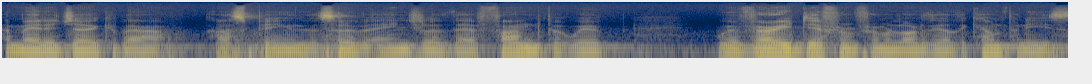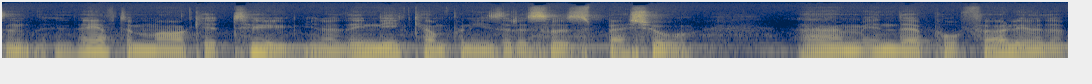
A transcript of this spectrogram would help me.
I made a joke about us being the sort of angel of their fund, but we're we're very different from a lot of the other companies, and they have to market too. You know, they need companies that are sort of special um, in their portfolio that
